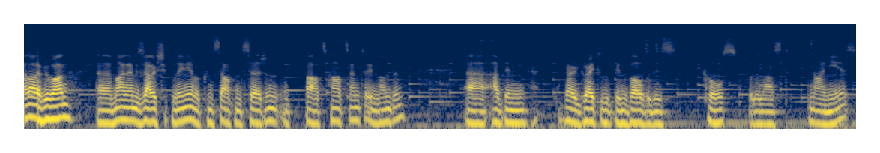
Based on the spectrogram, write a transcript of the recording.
Hello everyone, uh, my name is Alex Shipolini, I'm a consultant surgeon at Barts Heart Centre in London. Uh, I've been very grateful to be involved with this course for the last nine years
